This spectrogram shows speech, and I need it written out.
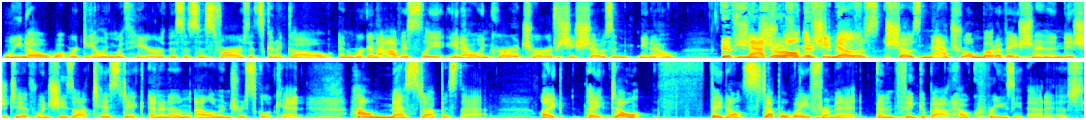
we know what we're dealing with here. This is as far as it's going to go. And we're going to obviously you know encourage her if she shows and you know If she shows natural if she knows shows natural motivation and initiative when she's autistic and an elementary school kid. How messed up is that? Like they don't they don't step away from it and think about how crazy that is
